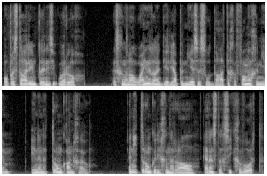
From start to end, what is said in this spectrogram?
Op 'n stadium tydens die oorlog is generaal Wainwright deur Japaneese soldate gevange geneem en in 'n tronk aangehou. In die tronk het die generaal ernstig siek geword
